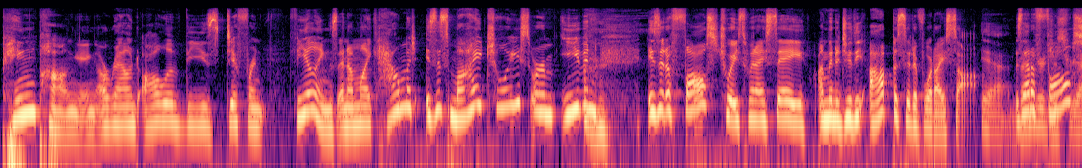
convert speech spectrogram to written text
ping ponging around all of these different feelings. And I'm like, how much is this my choice? Or even is it a false choice when I say I'm going to do the opposite of what I saw? Yeah. Is that a false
